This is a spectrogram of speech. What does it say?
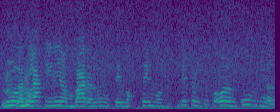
laki-laki ini yang badan lu tembak-tembak dia suka orang kurus nah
